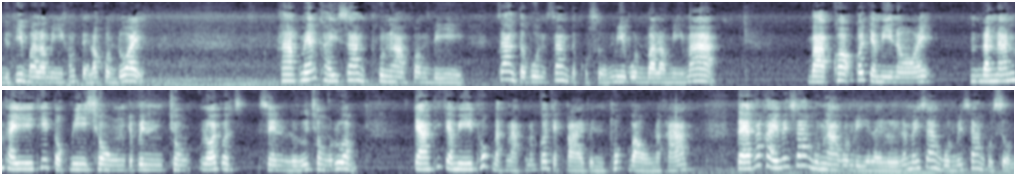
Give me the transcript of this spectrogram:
อยู่ที่บารมีของแต่ละคนด้วย หากแม้นใครสร้างคุณงามความดี สร้างแต่บุญสร้างแต่กุศลมีบุญบารมีมาก บาปเคราะห์ก็จะมีน้อย ดังนั้นใครที่ตกปีชงจะเป็นชงร้อยเปอร์เซนหรือชงร่วม จากที่จะมีทุกข์หนักๆมันก็จะกลายเป็นทุกข์เบานะคะ แต่ถ้าใครไม่สร้างบุญงามความดีอะไรเลย แล้วไม่สร้างบุญไม่สร้างกุศล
